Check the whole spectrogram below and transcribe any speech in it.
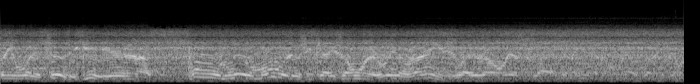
See what it to get here, and I pulled a little more just in case I wanted to rearrange later on. It's slapping in on that thing.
